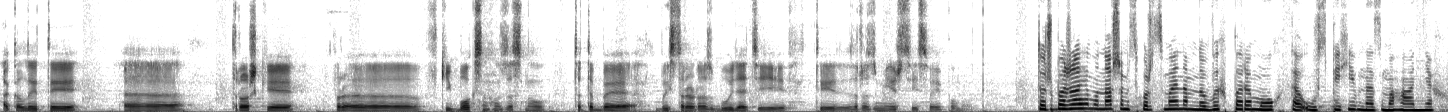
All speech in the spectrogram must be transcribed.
А коли ти трошки в кікбоксингу заснув, то тебе швидко розбудять і ти зрозумієш всі свої помилки. Тож бажаємо нашим спортсменам нових перемог та успіхів на змаганнях.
